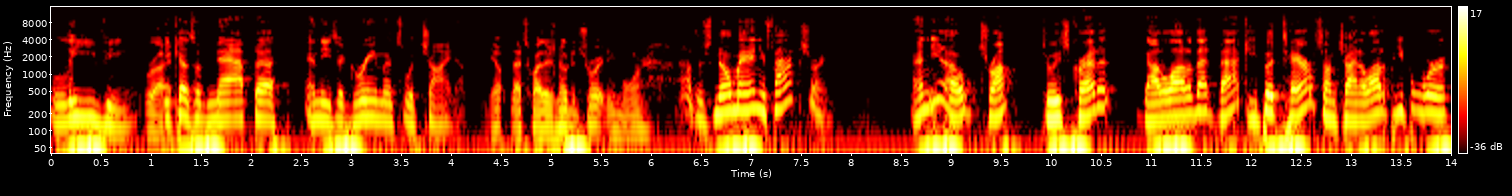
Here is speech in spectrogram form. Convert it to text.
leaving Right. because of NAFTA and these agreements with China. Yep, that's why there's no Detroit anymore. Now, there's no manufacturing. And, you know, Trump, to his credit, got a lot of that back. He put tariffs on China. A lot of people were,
